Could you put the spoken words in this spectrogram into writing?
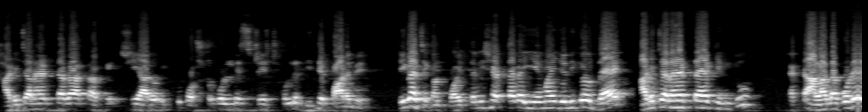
সাড়ে চার হাজার টাকা তাকে সে আরও একটু কষ্ট করলে স্ট্রেচ করলে দিতে পারবে। ঠিক আছে? কারণ পঁয়তাল্লিশ হাজার টাকা ইএমআই যদি কেউ দেয়, সাড়ে চার হাজার টাকা কিন্তু একটা আলাদা করে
